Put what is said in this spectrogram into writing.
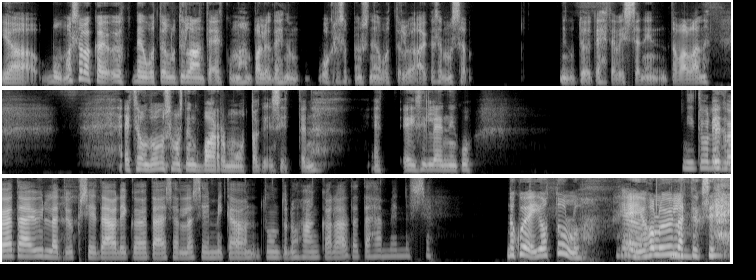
Ja muun muassa vaikka neuvottelutilanteet, kun mä oon paljon tehnyt vuokrasopimusneuvotteluja aikaisemmassa niin kuin työtehtävissä, niin tavallaan, että se on tuonut semmoista niin kuin varmuuttakin sitten. Että ei silleen niin kuin, Niin tuliko jotain yllätyksiä tai oliko jotain sellaisia, mikä on tuntunut hankalalta tähän mennessä? No kun ei ole tullut. Joo. Ei Joo. ole ollut yllätyksiä, eikä,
